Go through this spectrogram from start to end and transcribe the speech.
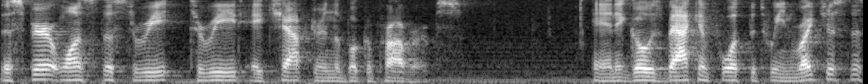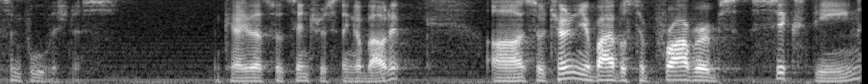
the Spirit wants us to read, to read a chapter in the book of Proverbs. And it goes back and forth between righteousness and foolishness. Okay, that's what's interesting about it. Uh, so turn in your Bibles to Proverbs 16,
